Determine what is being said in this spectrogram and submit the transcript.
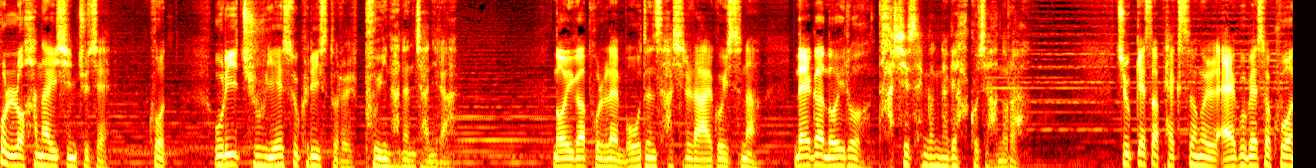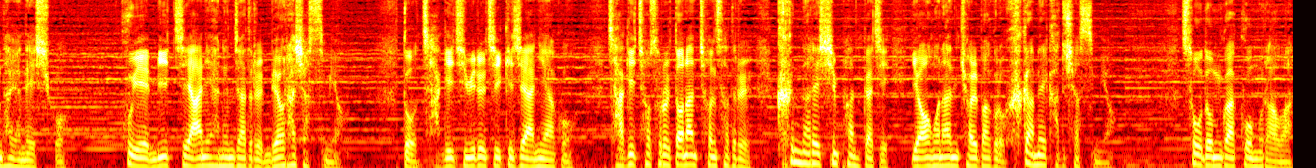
홀로 하나이신 주제 곧 우리 주 예수 그리스도를 부인하는 자니라. 너희가 본래 모든 사실을 알고 있으나 내가 너희로 다시 생각나게 하고자 하노라. 주께서 백성을 애굽에서 구원하여 내시고 후에 믿지 아니하는 자들을 멸하셨으며 또 자기 지위를 지키지 아니하고 자기 처소를 떠난 천사들을 큰 날의 심판까지 영원한 결박으로 흑암에 가두셨으며 소돔과 고무라와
